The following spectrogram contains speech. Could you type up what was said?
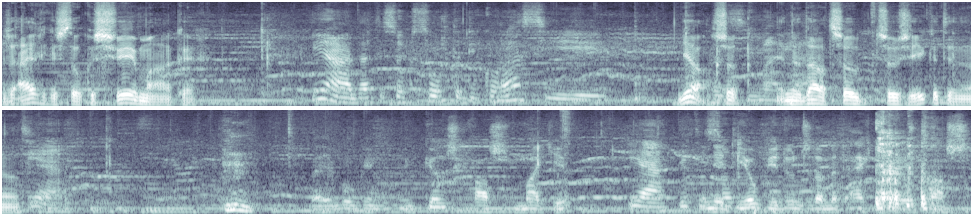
Dus eigenlijk is het ook een sfeermaker. Ja, dat is ook een soort decoratie. Ja, zo, inderdaad, zo, zo zie ik het inderdaad. Ja, Wij hebben ook een, een kunstgrasmatje. ja dit In is ook Ethiopië doen ze dat met echt gras.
